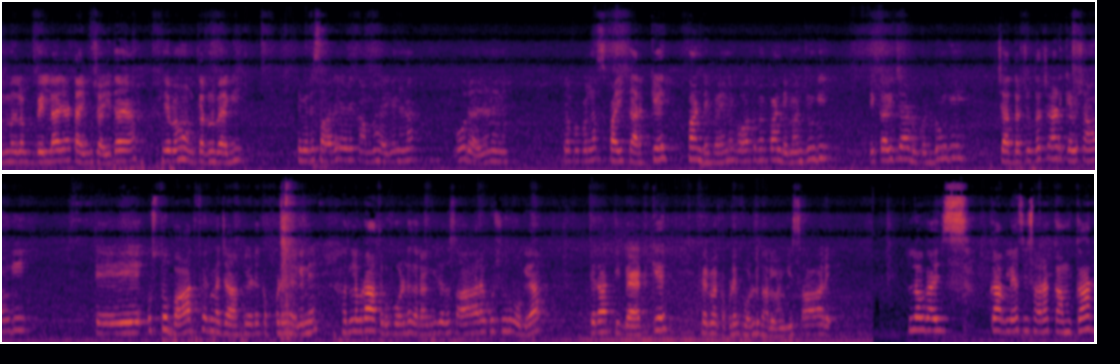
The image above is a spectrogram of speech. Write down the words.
ਮਤਲਬ ਬੇਲਾ ਜਾਂ ਟਾਈਮ ਚਾਹੀਦਾ ਆ। ਜੇ ਮੈਂ ਹੁਣ ਕਰਨ ਬਹਿ ਗਈ, ਤੇ ਮੇਰੇ ਸਾਰੇ ਜਿਹੜੇ ਕੰਮ ਹੈਗੇ ਨੇ ਨਾ, ਉਹ ਰਹਿ ਜਾਣੇ ਨੇ। ਤੇ ਆਪਾਂ ਪਹਿਲਾਂ ਸਫ਼ਾਈ ਕਰਕੇ ਭਾਂਡੇ ਪਏ ਨੇ ਬਹੁਤ, ਮੈਂ ਭਾਂਡੇ ਮਾਂਜੂਗੀ, ਇੱਕ ਵਾਰੀ ਝਾੜੂ ਕੱਢੂੰਗੀ, ਚਾਦਰ ਚੁੱਦਰ ਝਾੜ ਕੇ ਵਿਛਾਉਂਗੀ ਤੇ ਉਸ ਤੋਂ ਬਾਅਦ ਫਿਰ ਮੈਂ ਜਾ ਕੇ ਜਿਹੜੇ ਕੱਪੜੇ ਹੈਗੇ ਨੇ, ਮਤਲਬ ਰਾਤ ਨੂੰ ਫੋਲਡ ਕਰਾਂਗੀ, ਜਦੋਂ ਸਾਰਾ ਕੁਝ ਹੋ ਗਿਆ ਤੇ ਰਾਤੀ ਬੈਠ ਕੇ ਫਿਰ ਮੈਂ ਕੱਪੜੇ ਫੋਲਡ ਕਰ ਲਾਂਗੀ ਸਾਰੇ। ਲੋ ਗਾਇਸ ਕਰ ਲਿਆ ਸੀ ਸਾਰਾ ਕੰਮ ਕਰ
